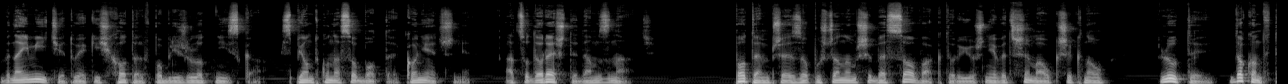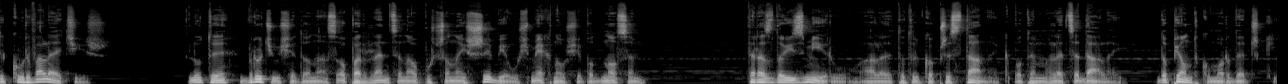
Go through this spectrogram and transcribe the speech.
Wynajmijcie tu jakiś hotel w pobliżu lotniska. Z piątku na sobotę, koniecznie. A co do reszty dam znać. Potem przez opuszczoną szybę sowa, który już nie wytrzymał, krzyknął: Luty, dokąd ty kurwa lecisz? Luty wrócił się do nas, oparł ręce na opuszczonej szybie, uśmiechnął się pod nosem. Teraz do Izmiru, ale to tylko przystanek, potem lecę dalej. Do piątku mordeczki.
